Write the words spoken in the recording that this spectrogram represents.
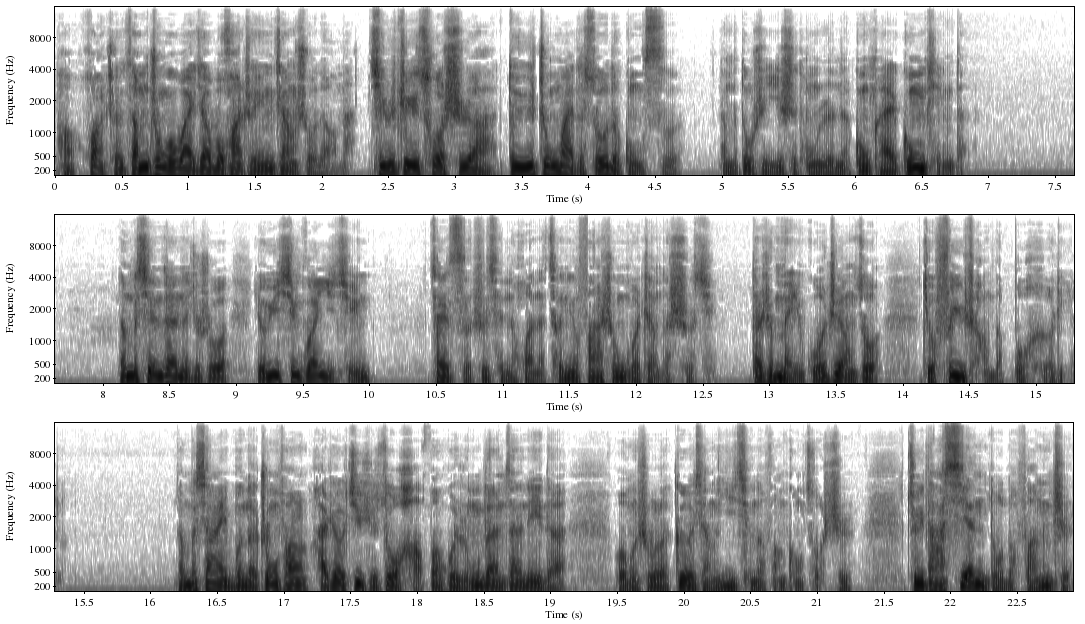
好，华春，咱们中国外交部华春莹这样说到嘛，其实这一措施啊，对于中外的所有的公司，那么都是一视同仁的、公开公平的。那么现在呢，就说由于新冠疫情，在此之前的话呢，曾经发生过这样的事情，但是美国这样做就非常的不合理了。那么下一步呢？中方还是要继续做好包括熔断在内的，我们说了各项疫情的防控措施，最大限度的防止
